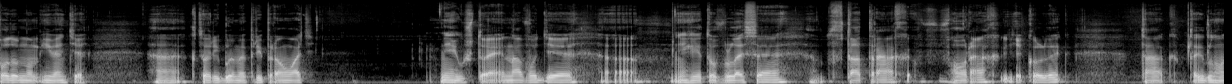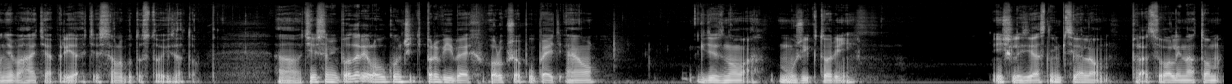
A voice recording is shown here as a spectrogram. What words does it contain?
podobnom evente, ktorý budeme pripravovať, nech už to je na vode, nech je to v lese, v Tatrách, v horách, kdekoľvek, tak, tak dlho neváhajte a pridajte sa, lebo to stojí za to. Tiež sa mi podarilo ukončiť prvý beh workshopu 5L, kde znova muži, ktorí išli s jasným cieľom, pracovali na tom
